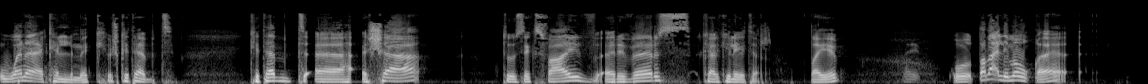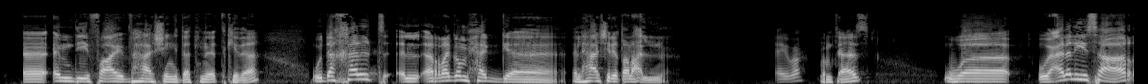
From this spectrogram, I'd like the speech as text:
وأنا أكلمك وش كتبت؟ كتبت آه SHA 265 reverse calculator طيب؟ طيب. وطلع لي موقع MD 5 hashing dot net كذا ودخلت ال- الرقم حق آه، ال hash اللي طلع لنا. أيوه. ممتاز؟ و وعلى اليسار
